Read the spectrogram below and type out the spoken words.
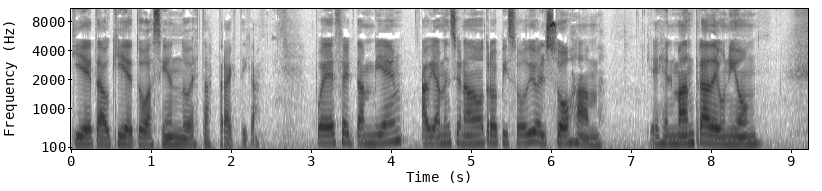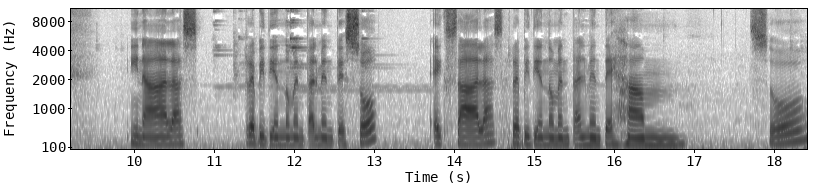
quieta o quieto haciendo estas prácticas. Puede ser también, había mencionado en otro episodio, el Soham, que es el mantra de unión. Inhalas repitiendo mentalmente So, exhalas repitiendo mentalmente Ham. So,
